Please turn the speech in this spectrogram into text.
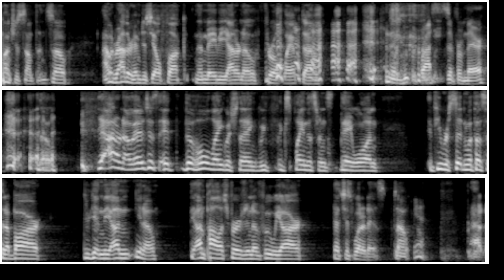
punches something. So I would rather him just yell fuck than maybe, I don't know, throw a lamp down. and then we can process it from there. So, yeah, I don't know. It's just it, the whole language thing. We've explained this since day one. If you were sitting with us at a bar, you're getting the un, you know, the unpolished version of who we are. That's just what it is. So yeah. I,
